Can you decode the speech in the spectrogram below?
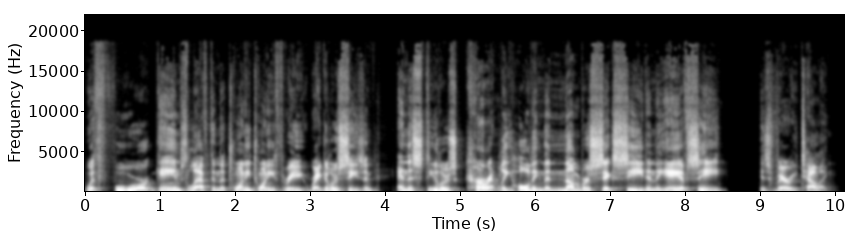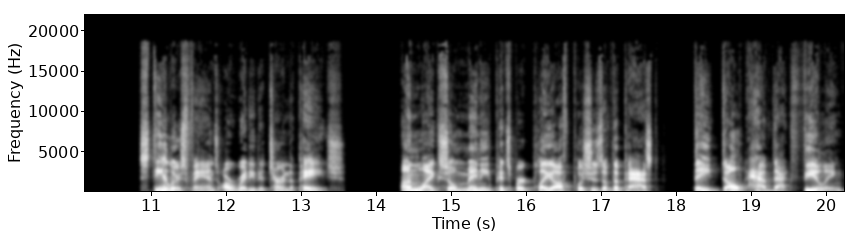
with four games left in the 2023 regular season and the Steelers currently holding the number six seed in the AFC is very telling. Steelers fans are ready to turn the page. Unlike so many Pittsburgh playoff pushes of the past, they don't have that feeling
